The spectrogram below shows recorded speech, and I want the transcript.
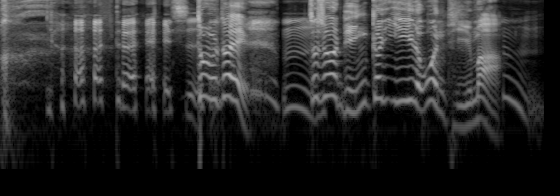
对，是对不对？嗯，这就是零跟一的问题嘛。嗯，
